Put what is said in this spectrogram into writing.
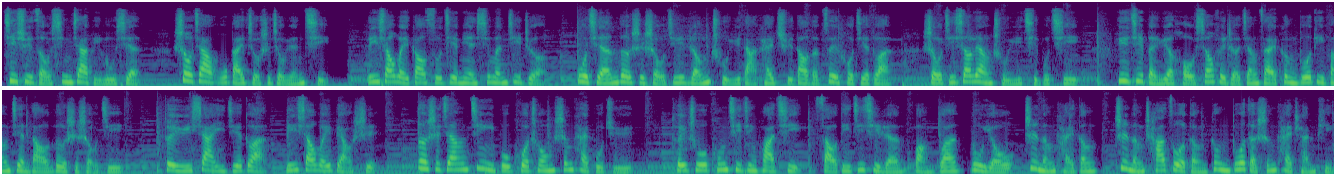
继续走性价比路线，售价五百九十九元起。李小伟告诉界面新闻记者，目前乐视手机仍处于打开渠道的最后阶段，手机销量处于起步期，预计本月后消费者将在更多地方见到乐视手机。对于下一阶段，李小伟表示。乐视将进一步扩充生态布局，推出空气净化器、扫地机器人、网关、路由、智能台灯、智能插座等更多的生态产品。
